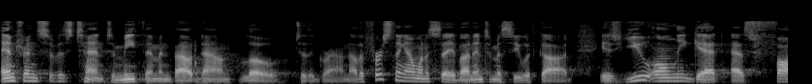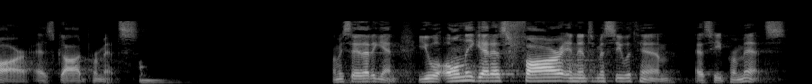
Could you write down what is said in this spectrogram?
entrance of his tent to meet them and bowed down low to the ground. Now, the first thing I want to say about intimacy with God is you only get as far as God permits. Let me say that again. You will only get as far in intimacy with Him as He permits.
